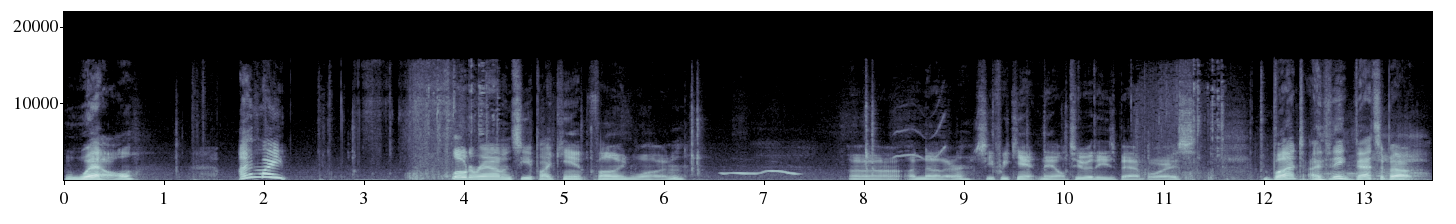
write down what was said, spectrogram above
Well, I might float around and see if I can't find one. Uh, another. See if we can't nail two of these bad boys. But I think that's about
